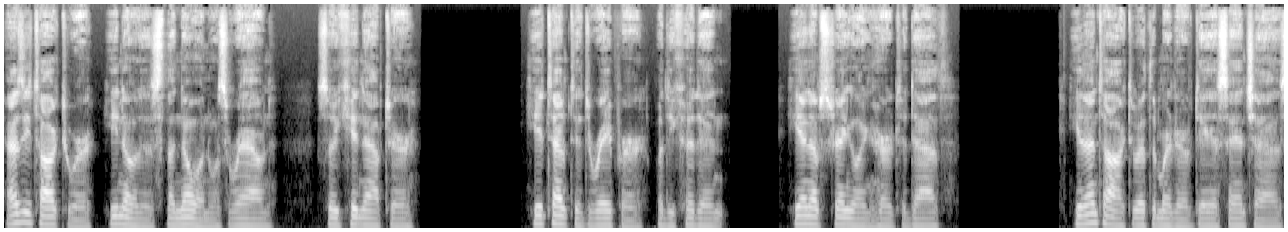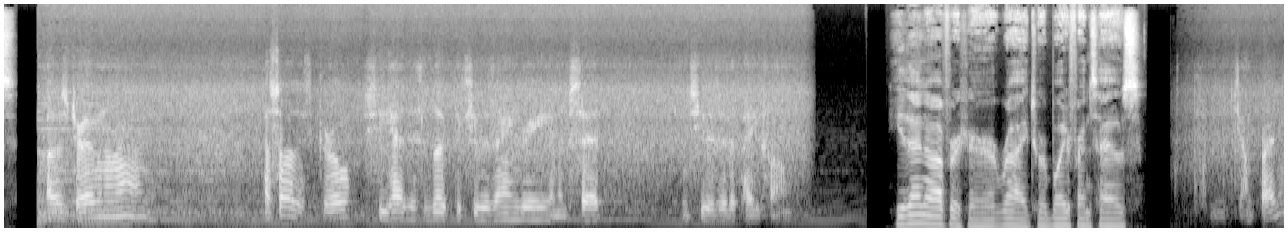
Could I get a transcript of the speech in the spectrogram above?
As he talked to her, he noticed that no one was around, so he kidnapped her. He attempted to rape her, but he couldn't. He ended up strangling her to death. He then talked about the murder of Dana Sanchez. I was driving around. I saw this girl. She had this look that she was angry and upset, and she was at a payphone. He then offered her a ride to her boyfriend's house. We jumped right in.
